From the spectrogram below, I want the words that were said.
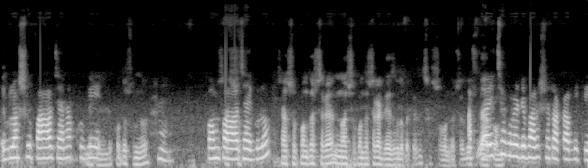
এগুলো আসলে পাওয়া যায় না খুবই কত সুন্দর। হ্যাঁ। কম পাওয়া যায় এগুলো? সাতশো পঞ্চাশ টাকা নয়শো পঞ্চাশ টাকার ড্রেসগুলো পেতেছেন সাতশো পঞ্চাশ টাকা। বেশ আপনার ইচ্ছা করে বারোশো টাকা বিক্রি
